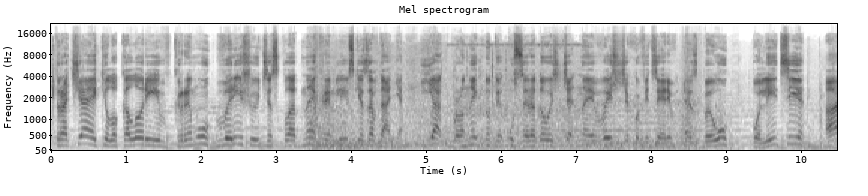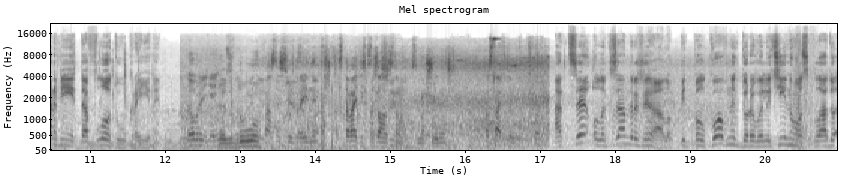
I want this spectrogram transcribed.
втрачає кілокалорії в Криму, вирішуючи складне кремлівське завдання: як проникнути у середовище найвищих офіцерів СБУ, поліції, армії та флоту України. Добрый день. СБУ. Безопасности Украины. Оставайтесь, пожалуйста, с машины. Поставьте руку. А це Олександр Жигало, підполковник до революційного складу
